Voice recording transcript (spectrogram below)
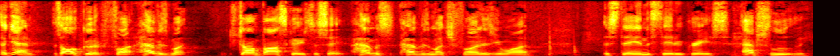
Again, it's all good, fun. Have as much, John Bosco used to say, have as, have as much fun as you want, stay in the state of grace. Absolutely.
